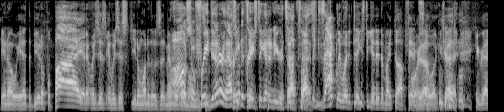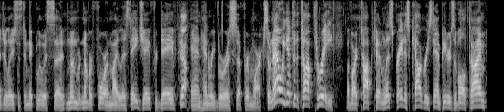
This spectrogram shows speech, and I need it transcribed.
you know we had the beautiful pie, and it was just it was just you know one of those uh, memorable. Oh, so free dinner. That's what it free, takes to get into your top that's, five. That's exactly what it takes to get into my top ten. Sure, yeah. So uh, congratulations, congratulations to Nik Lewis, uh, number, number four on my list. AJ for Dave yeah. and Henry Burris uh, for Mark. So now we get to the top three of our top 10 list. Greatest Calgary Stampeders of all time.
